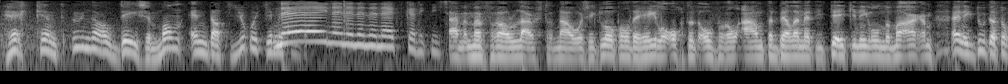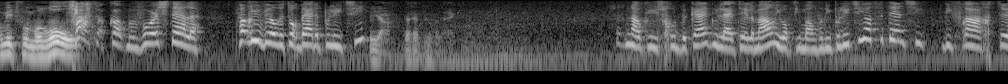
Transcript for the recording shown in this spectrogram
herkent u nou deze man en dat jongetje met... Nee, nee, nee, nee, nee, nee, dat ken ik niet. Ah, maar mevrouw, luister nou eens. Ik loop al de hele ochtend overal aan te bellen met die tekening onder mijn arm. En ik doe dat toch niet voor mijn lol? Ja, dat kan ik me voorstellen. Maar u wilde toch bij de politie? Ja, daar heb u gelijk. Zeg, nou, kun je eens goed bekijken. U lijkt helemaal niet op die man van die politieadvertentie. Die vraagt, eh,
